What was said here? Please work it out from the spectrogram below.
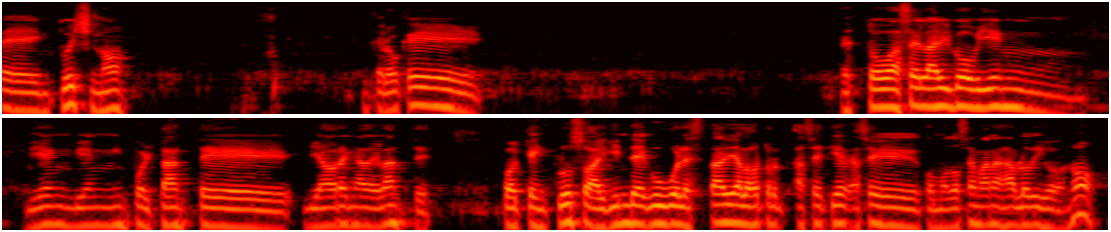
en Twitch no. Creo que esto va a ser algo bien, bien, bien importante de ahora en adelante. Porque incluso alguien de Google Stadia los otros, hace, hace como dos semanas habló, dijo, no,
